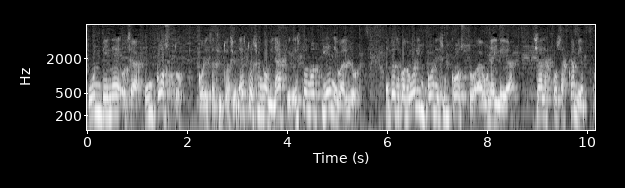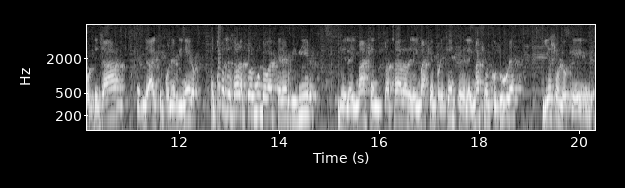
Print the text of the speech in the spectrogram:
un dinero, o sea, un costo por esa situación. Esto es un homenaje, esto no tiene valor. Entonces, cuando vos le impones un costo a una idea, ya las cosas cambian, porque ya, ya hay que poner dinero. Entonces, ahora todo el mundo va a querer vivir de la imagen pasada, de la imagen presente, de la imagen futura, y eso es lo que,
